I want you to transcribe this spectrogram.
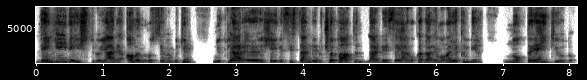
dengeyi değiştiriyor. Yani alın Rusya'nın bütün nükleer e, şeyini sistemleri çöpe atın neredeyse yani o kadar değil mi ona yakın bir noktaya itiyordu.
